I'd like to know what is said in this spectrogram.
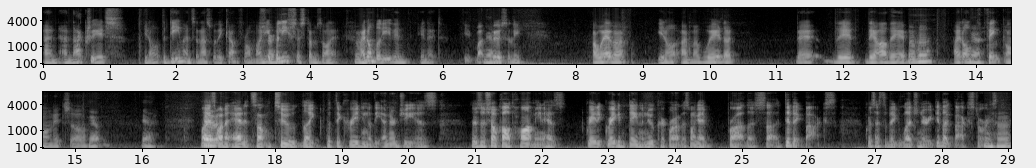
and and that creates you know the demons, and that's where they come from, and Sure. your belief systems on it. I Mhm. don't believe in in it, Yeah. personally. However, you know, I'm aware that they they they are there, but Mhm. I don't Yeah. think on it, so. Yeah. Yeah. Well, I just want to add something too, like with the creating of the energy is there's a show called Haunt Me and it has Greg, Greg and Dana Newkirk were on. it. This one guy brought this uh, Dybbuk box. Of course, that's the big legendary Dybbuk box stories. Mhm.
